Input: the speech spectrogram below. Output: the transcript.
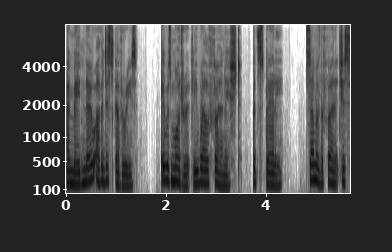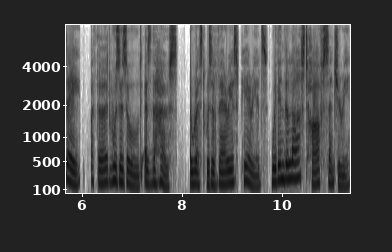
I made no other discoveries. It was moderately well furnished, but sparely. Some of the furniture say, a third was as old as the house, the rest was of various periods within the last half century.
